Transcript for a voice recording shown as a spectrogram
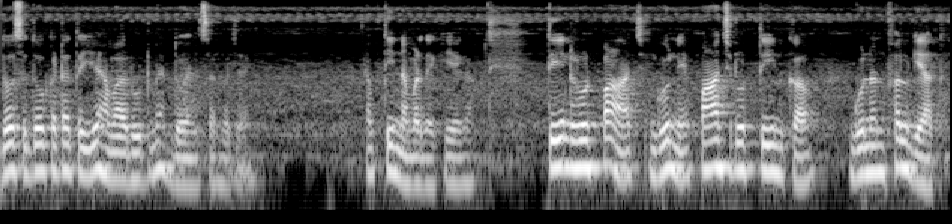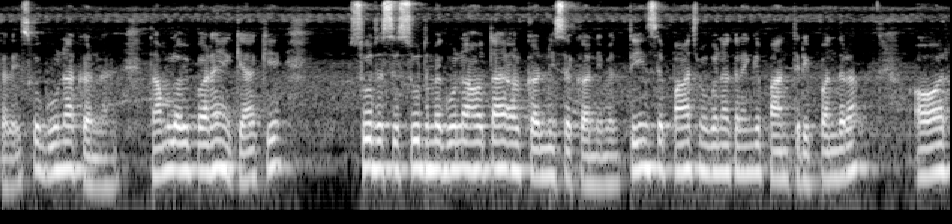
दो से दो कटा तो ये हमारा रूट में दो आंसर हो जाएगा। अब तीन नंबर देखिएगा। तीन रूट पाँच गुने पाँच रूट तीन का गुणनफल ज्ञात करें। इसको गुना करना है। तो हम लोग अभी पढ़े हैं क्या कि शुद्ध से शुद्ध में गुना होता है और करनी से करनी में। तीन से पाँच में गुना करेंगे पाँच तिरी पंद्रह और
